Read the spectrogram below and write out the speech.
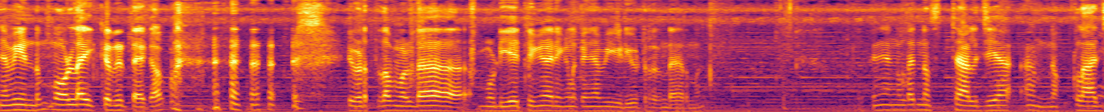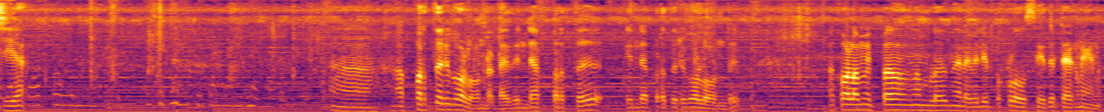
ഞാൻ വീണ്ടും മുകളിൽ ഐക്കൺ ഇട്ടേക്കാം. ഇവിടുത്തെ നമ്മളുടെ മുടിയേറ്റും കാര്യങ്ങളൊക്കെ ഞാൻ വീഡിയോ ഇട്ടിട്ടുണ്ടായിരുന്നു. അതൊക്കെ ഞങ്ങളുടെ നൊസ്റ്റാൾജിയ നൊക്ലാജിയ അപ്പുറത്തൊരു കുളമുണ്ട് കേട്ടോ ഇതിന്റെ അപ്പുറത്ത് ഇതിന്റെ അപ്പുറത്തൊരു കുളമുണ്ട്. ആ കുളം ഇപ്പോൾ നമ്മൾ നിലവിൽ ഇപ്പോൾ ക്ലോസ് ചെയ്തിട്ടേക്കണേണ്.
